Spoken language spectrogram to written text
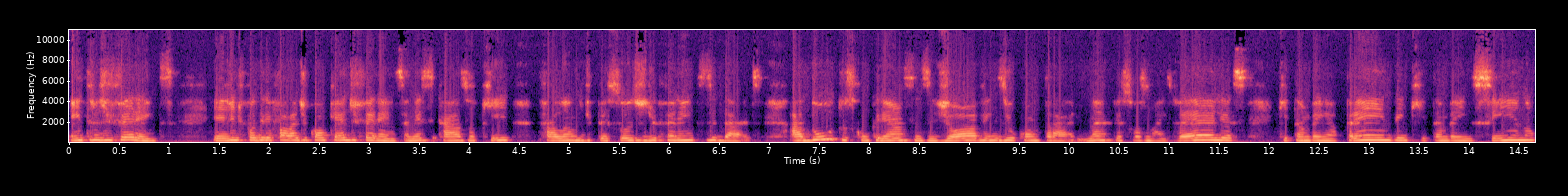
entre os diferentes. E a gente poderia falar de qualquer diferença, nesse caso aqui, falando de pessoas de diferentes idades. Adultos com crianças e jovens, e o contrário, né? Pessoas mais velhas, que também aprendem, que também ensinam.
